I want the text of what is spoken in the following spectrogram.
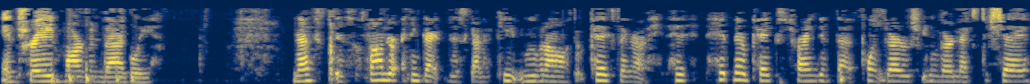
and trade Marvin Bagley. Next is the Thunder. I think that just gotta keep moving on with their picks. They gotta hit hit their picks. Try and get that point guard or shooting guard next to Shai.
